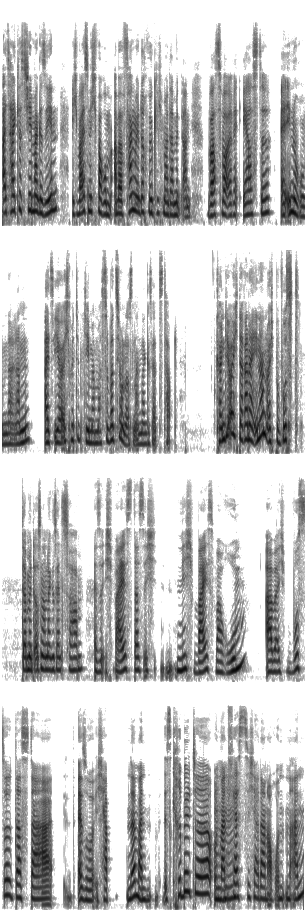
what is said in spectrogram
als heikles Thema gesehen. Ich weiß nicht warum, aber fangen wir doch wirklich mal damit an. Was war eure erste Erinnerung daran, als ihr euch mit dem Thema Masturbation auseinandergesetzt habt? Könnt ihr euch daran erinnern, euch bewusst damit auseinandergesetzt zu haben? Also ich weiß, dass ich nicht weiß, warum, aber ich wusste, dass da, also ich habe, ne, man, es kribbelte und man Mhm. fässt sich ja dann auch unten an.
